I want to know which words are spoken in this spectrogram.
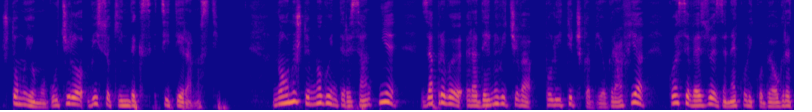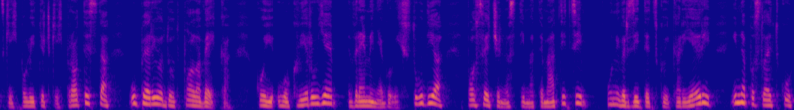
što mu je omogućilo visok indeks citiranosti. No ono što je mnogo interesantnije zapravo je Radenovićeva politička biografija koja se vezuje za nekoliko beogradskih političkih protesta u periodu od pola veka, koji uokviruje vreme njegovih studija, posvećenosti matematici, univerzitetskoj karijeri i na posledku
